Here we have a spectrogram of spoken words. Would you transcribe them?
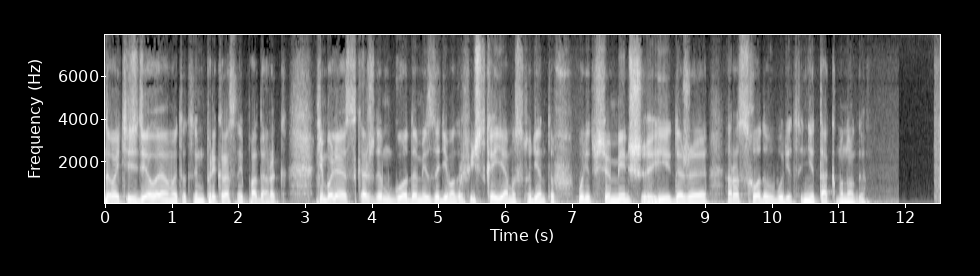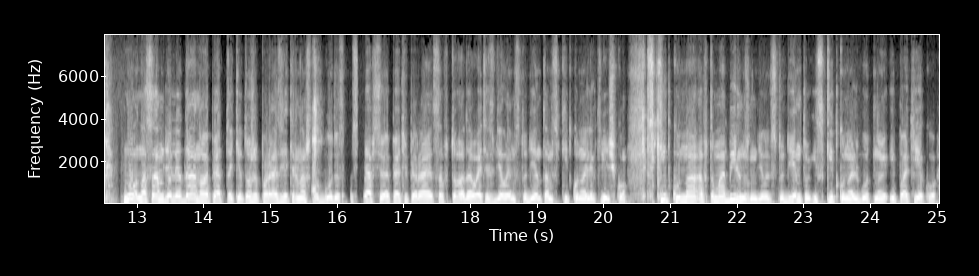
Давайте сделаем этот им прекрасный подарок. Тем более с каждым годом из-за демографической ямы студентов будет все меньше, и даже расходов будет не так много. Ну, на самом деле, да, но опять-таки тоже поразительно, что годы спустя все опять упирается в то, а давайте сделаем студентам скидку на электричку. Скидку на автомобиль нужно делать студенту и скидку на льготную ипотеку.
